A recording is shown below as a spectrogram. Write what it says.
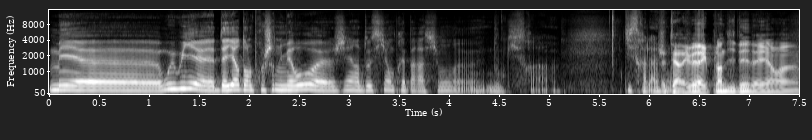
Mais euh, oui, oui. D'ailleurs, dans le prochain numéro, j'ai un dossier en préparation, donc qui sera, qui sera là. je- T'es arrivé avec plein d'idées d'ailleurs. euh,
